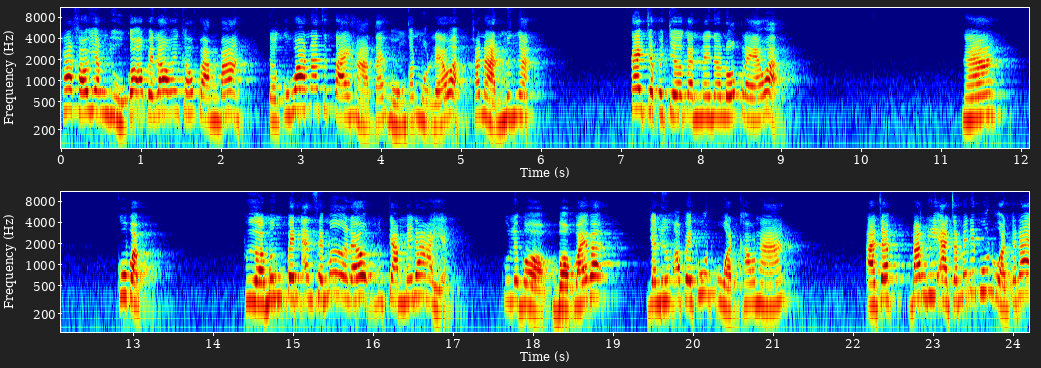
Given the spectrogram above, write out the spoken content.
ถ้าเขายังอยู่ก็เอาไปเล่าให้เขาฟังบ้าง แต่กูว่าน่าจะตายหาตายหงกันหมดแล้วอะขนาดมึงอะใกล้จะไปเจอกันในนรกแล้วอะนะ กูแบบเผื่อมึงเป็นอัลไซเมอร์แล้วมึงจำไม่ได้อะ่ะกูเลยบอกบอกไว้ว่า อย่าลืมเอาไปพูดอวดเขานะ อาจจะบางทีอาจจะไม่ได้พูดอวดก็ได้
